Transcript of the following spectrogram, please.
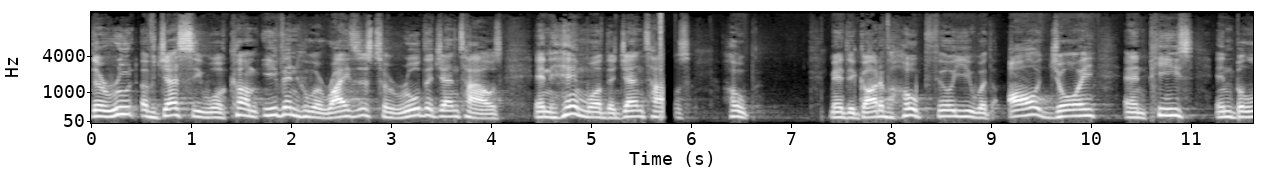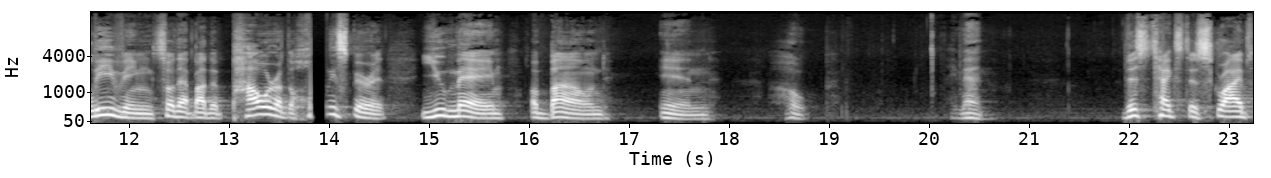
The root of Jesse will come, even who arises to rule the Gentiles. In him will the Gentiles hope. May the God of hope fill you with all joy and peace in believing, so that by the power of the Holy Spirit you may abound in hope. Amen. This text describes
